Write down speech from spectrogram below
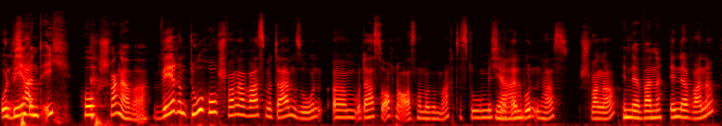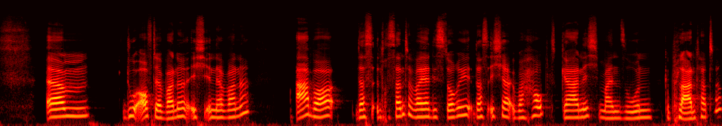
Und Während ich hochschwanger war. während du hochschwanger warst mit deinem Sohn, ähm, und da hast du auch eine Ausnahme gemacht, dass du mich Ja. noch entbunden hast, schwanger, In der Wanne. in der Wanne. Ähm, du auf der Wanne, ich in der Wanne. Aber das Interessante war ja die Story, dass ich ja überhaupt gar nicht meinen Sohn geplant hatte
